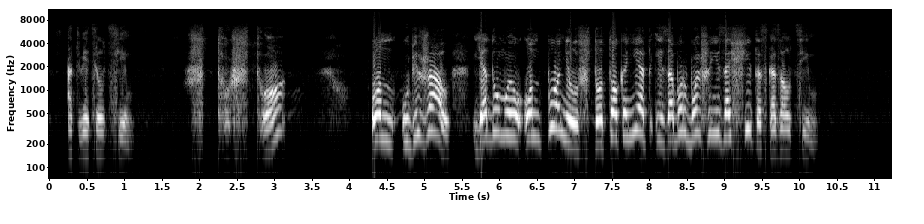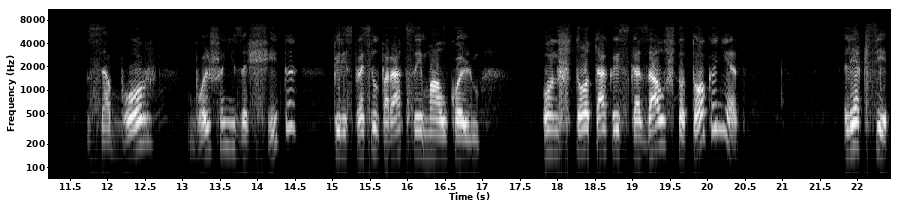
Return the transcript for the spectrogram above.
— ответил Тим. «Что, что?» «Он убежал. Я думаю, он понял, что тока нет, и забор больше не защита», — сказал Тим. «Забор больше не защита?» — переспросил по рации Малкольм. Он что, так и сказал, что тока нет?» «Лекси!»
